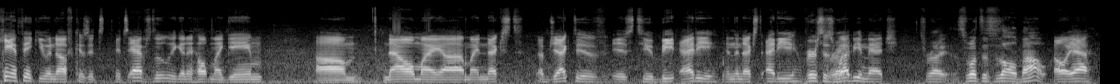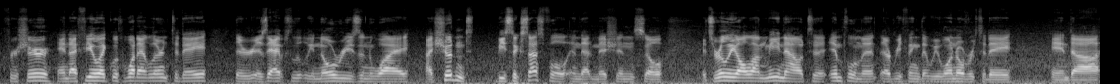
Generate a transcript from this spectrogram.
can't thank you enough because it's it's absolutely going to help my game. Um, now my uh, my next objective is to beat Eddie in the next Eddie versus right. Webby match. That's right. That's what this is all about. Oh yeah, for sure. And I feel like with what I learned today, there is absolutely no reason why I shouldn't be successful in that mission. So it's really all on me now to implement everything that we went over today. And uh,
